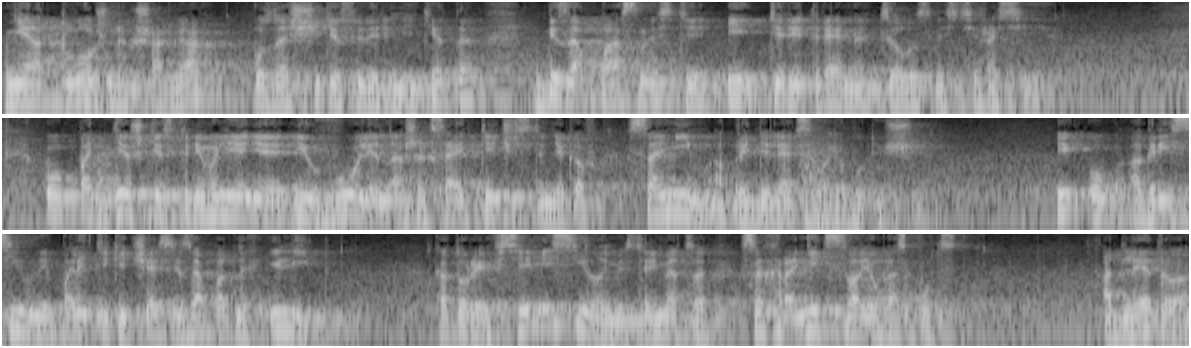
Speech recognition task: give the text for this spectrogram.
неотложных шагах по защите суверенитета, безопасности и территориальной целостности России. О поддержке стремления и воли наших соотечественников самим определять свое будущее. И об агрессивной политике части западных элит, которые всеми силами стремятся сохранить свое господство. А для этого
